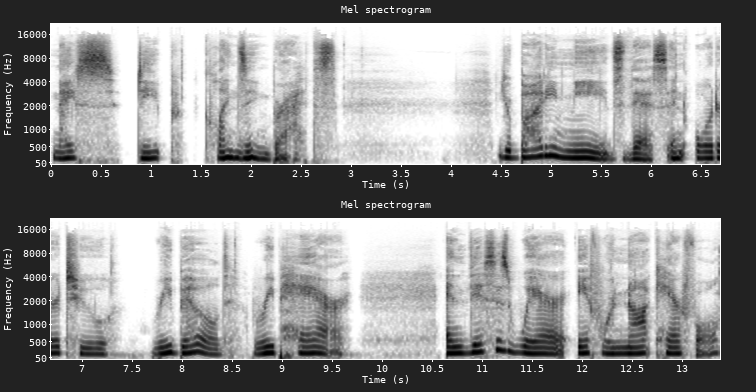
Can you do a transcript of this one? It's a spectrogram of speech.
nice, deep, cleansing breaths. Your body needs this in order to rebuild, repair, and this is where, if we're not careful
